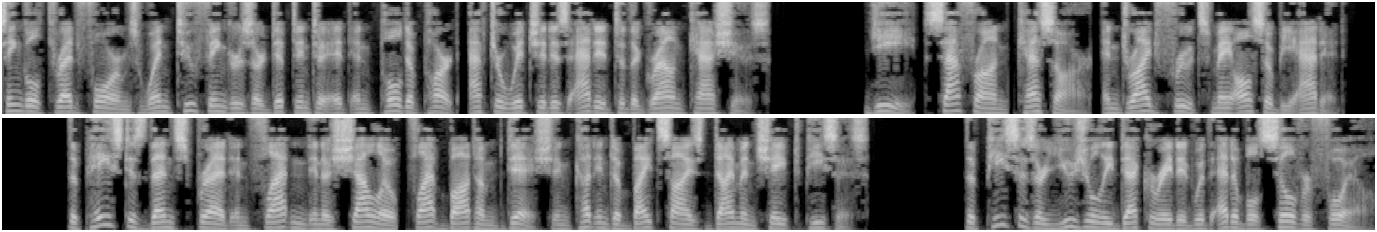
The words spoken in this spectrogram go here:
single thread forms when two fingers are dipped into it and pulled apart, after which it is added to the ground cashews. Ghee, saffron kesar, and dried fruits may also be added. The paste is then spread and flattened in a shallow, flat-bottomed dish and cut into bite-sized diamond-shaped pieces. The pieces are usually decorated with edible silver foil.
